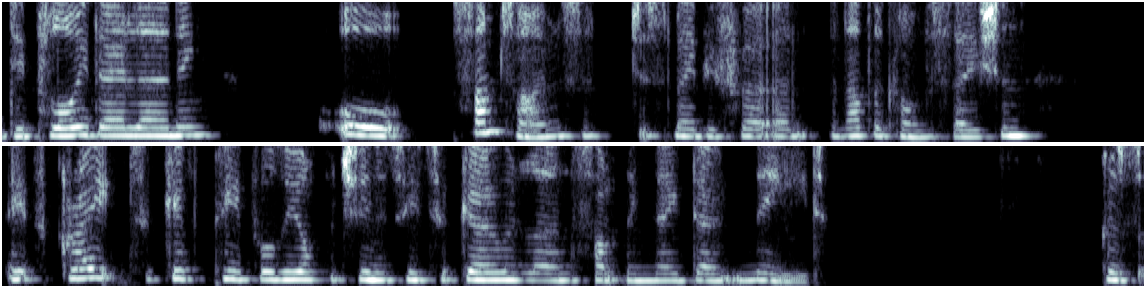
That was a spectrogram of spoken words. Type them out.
deploy their learning, or sometimes, just maybe for a, another conversation, it's great to give people the opportunity to go and learn something they don't need. Because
